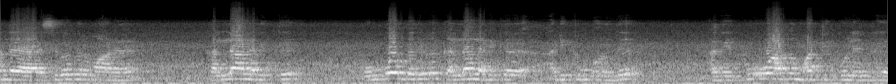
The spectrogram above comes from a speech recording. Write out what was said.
அந்த சிவபெருமானை கல்லால் அடித்து ஒவ்வொரு தடவை கல்லால் அடிக்க அடிக்கும் பொழுது அதை பூவாக மாற்றிக்கொள் என்று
